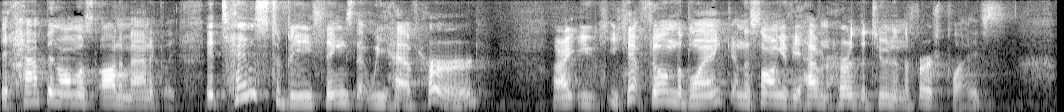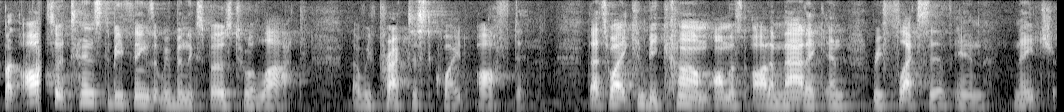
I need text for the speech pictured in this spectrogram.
They happen almost automatically. It tends to be things that we have heard. All right, you, you can't fill in the blank in the song if you haven't heard the tune in the first place but also it tends to be things that we've been exposed to a lot, that we've practiced quite often. That's why it can become almost automatic and reflexive in nature.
